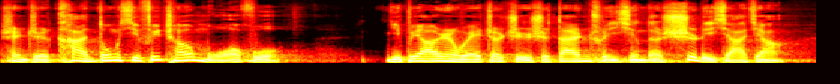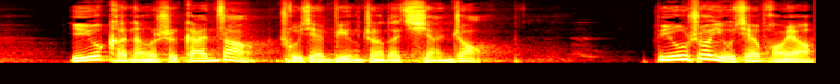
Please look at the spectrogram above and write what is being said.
甚至看东西非常模糊，你不要认为这只是单纯性的视力下降，也有可能是肝脏出现病症的前兆。比如说，有些朋友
